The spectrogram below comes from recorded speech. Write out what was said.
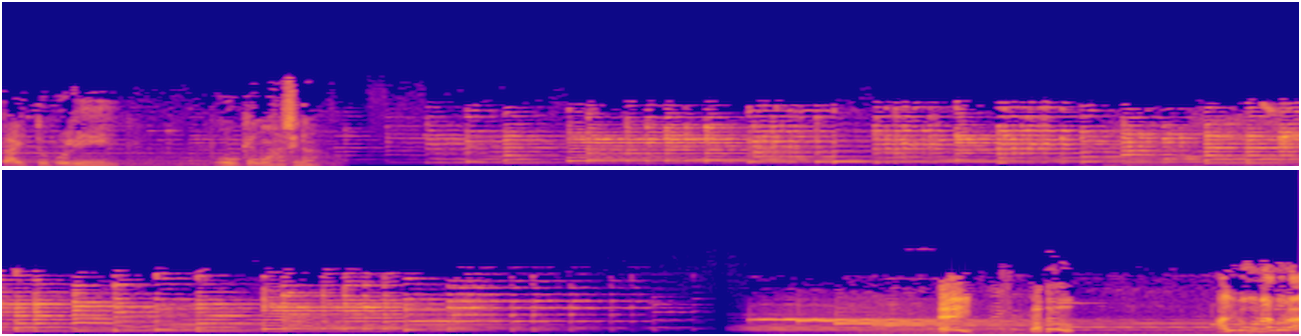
তাই তো বলি বউ কেন হাসে না? কত আলি কমু না জোড়া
